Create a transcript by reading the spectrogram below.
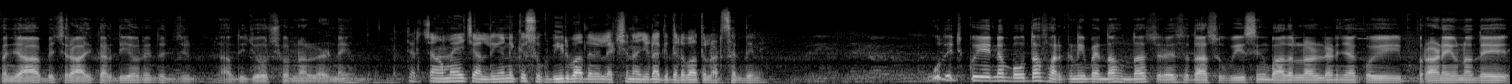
ਪੰਜਾਬ ਵਿੱਚ ਰਾਜ ਕਰਦੀ ਹੈ ਉਹਨੇ ਤਾਂ ਆਪਦੀ ਜ਼ੋਰ ਸ਼ੋਰ ਨਾਲ ਲੜਨਾ ਹੀ ਹੁੰਦਾ। ਚਰਚਾਵਾਂ ਇਹ ਚੱਲ ਰਹੀਆਂ ਨੇ ਕਿ ਸੁਖਬੀਰ ਬਾਦਲ ਇਲੈਕਸ਼ਨ ਆ ਜਿਹੜਾ ਗਿੱਦੜਵਾ ਤੋਂ ਲੜ ਸਕਦੇ ਨੇ। ਉਹਦੇ 'ਚ ਕੋਈ ਇੰਨਾ ਬਹੁਤਾ ਫ਼ਰਕ ਨਹੀਂ ਪੈਂਦਾ ਹੁੰਦਾ? ਜਿਹੜੇ ਸਰਦਾਰ ਸੁਖਬੀਰ ਸਿੰਘ ਬਾਦਲ ਲੜ ਲੈਣ ਜਾਂ ਕੋਈ ਪੁਰਾਣੇ ਉਹਨਾਂ ਦੇ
